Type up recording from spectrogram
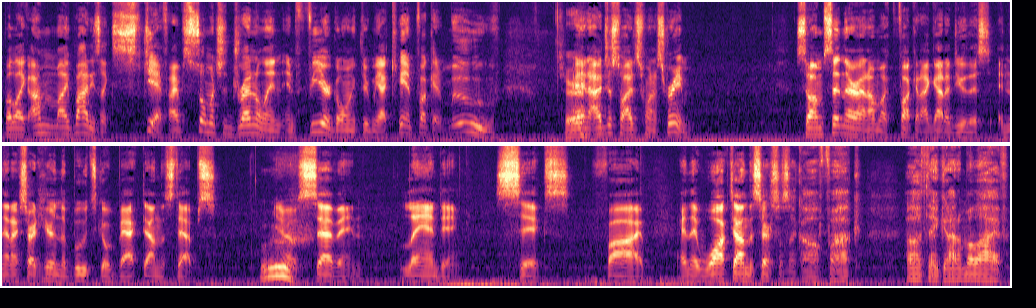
but like, I'm, my body's like stiff. I have so much adrenaline and fear going through me. I can't fucking move. Sure. And I just I just want to scream. So I'm sitting there and I'm like, fuck it, I got to do this. And then I start hearing the boots go back down the steps. You know, seven, landing, six, five, and they walk down the stairs. So I was like, oh fuck, oh thank God I'm alive.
